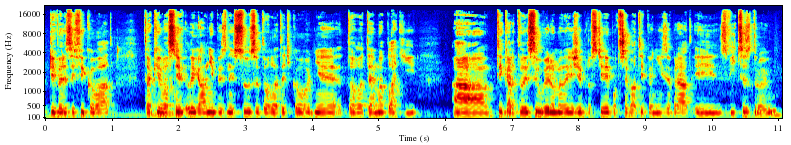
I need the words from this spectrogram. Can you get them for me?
diverzifikovat, tak i vlastně v ilegální biznisu se tohle teďko hodně, tohle téma platí a ty kartely si uvědomili, že prostě je potřeba ty peníze brát i z více zdrojů.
